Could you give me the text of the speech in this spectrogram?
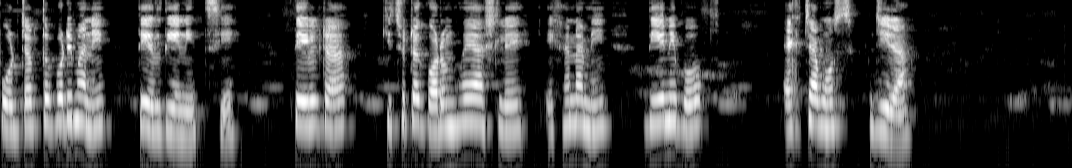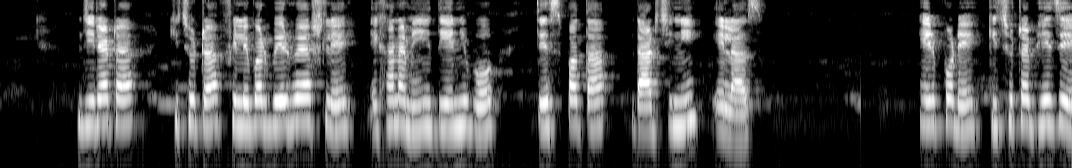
পর্যাপ্ত পরিমাণে তেল দিয়ে নিচ্ছি। তেলটা কিছুটা গরম হয়ে আসলে এখানে আমি দিয়ে নেব এক চামচ জিরা। জিরাটা কিছুটা ফ্লেভার বের হয়ে আসলে এখানে আমি দিয়ে নিব তেজপাতা, দারচিনি, এলাচ। এরপরে কিছুটা ভেজে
